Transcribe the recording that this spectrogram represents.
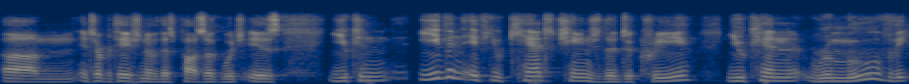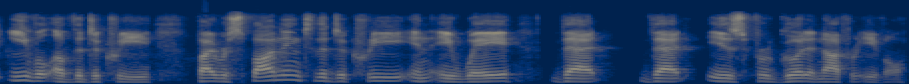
um, interpretation of this pasuk, which is you can even if you can't change the decree, you can remove the evil of the decree by responding to the decree in a way that that is for good and not for evil.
